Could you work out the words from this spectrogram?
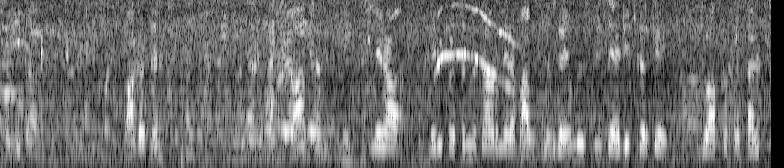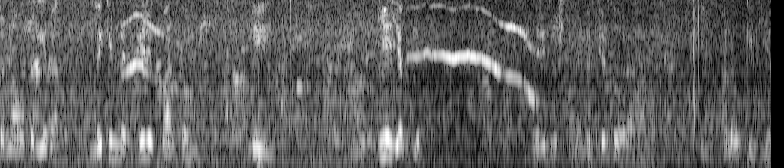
सभी का स्वागत है आप मेरा मेरी प्रसन्नता और मेरा भाव समझ गए होंगे उसमें से एडिट करके जो आपको प्रसारित करना हो करिएगा लेकिन मैं फिर एक बार कहूँ कि अ, ये यज्ञ मेरी दृष्टि में मैं फिर दोहरा रहा हूँ कि अलौकिक यज्ञ।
